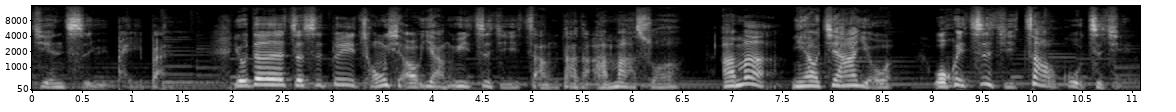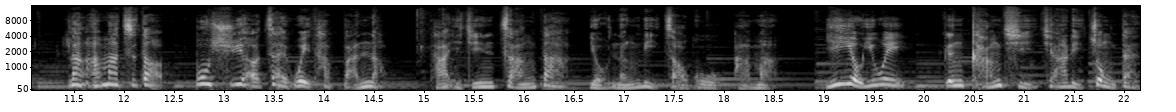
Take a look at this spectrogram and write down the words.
坚持与陪伴。”有的则是对从小养育自己长大的阿妈说。阿妈，你要加油啊！我会自己照顾自己，让阿妈知道不需要再为她烦恼。她已经长大，有能力照顾阿妈。也有一位跟扛起家里重担、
